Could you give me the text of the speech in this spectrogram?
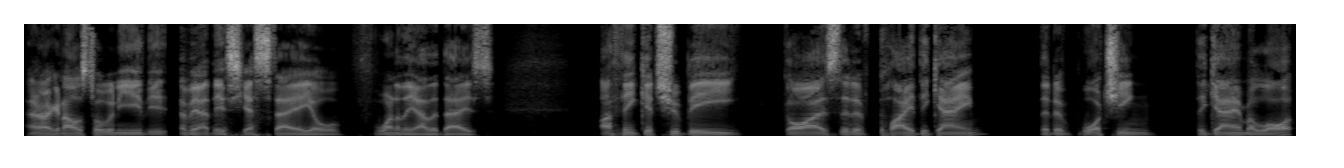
And I reckon I was talking to you th- about this yesterday or one of the other days. I hmm. think it should be guys that have played the game, that are watching the game a lot.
